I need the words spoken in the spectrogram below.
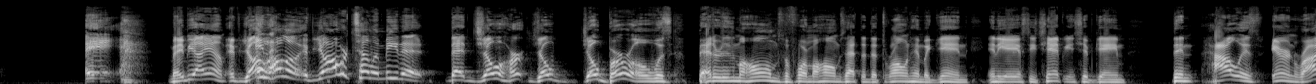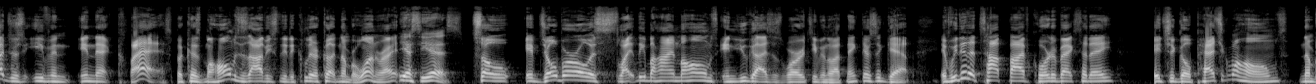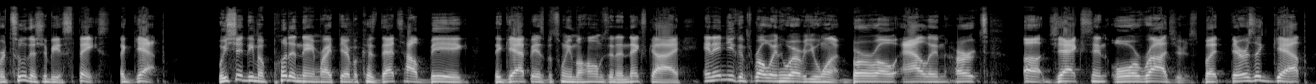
Eh, Maybe I am. If y'all And- hold on, if y'all were telling me that that Joe Hurt Joe Joe Burrow was better than Mahomes before Mahomes had to dethrone him again in the AFC Championship game, then how is Aaron Rodgers even in that class? Because Mahomes is obviously the clear cut number one, right? Yes, he is. So if Joe Burrow is slightly behind Mahomes, in you guys' words, even though I think there's a gap, if we did a top five quarterbacks today, it should go Patrick Mahomes. Number two, there should be a space, a gap. We shouldn't even put a name right there because that's how big the gap is between Mahomes and the next guy. And then you can throw in whoever you want Burrow, Allen, Hurts, uh, Jackson, or Rodgers. But there's a gap.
